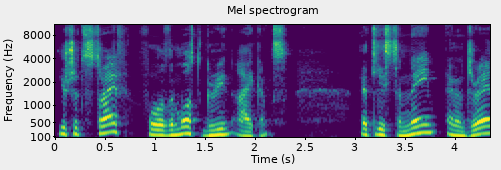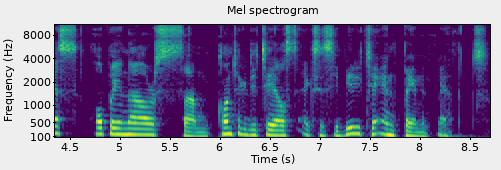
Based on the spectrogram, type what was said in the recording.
You should strive for the most green icons, at least a name, an address, opening hours, some contact details, accessibility and payment methods.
